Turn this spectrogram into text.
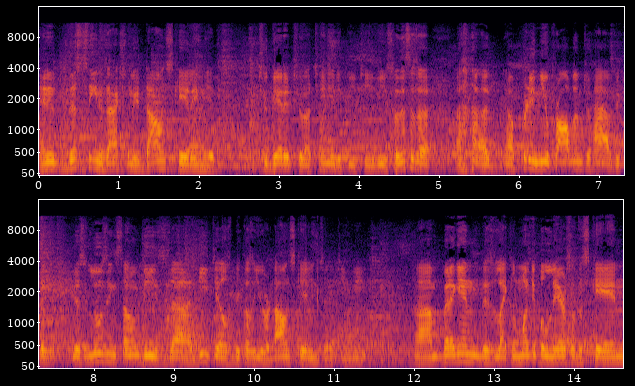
And it, this scene is actually downscaling it to get it to a 1080p TV. So this is a, a, a pretty new problem to have because you're losing some of these uh, details because you're downscaling to the TV. Um, but again, there's like multiple layers of the skin,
